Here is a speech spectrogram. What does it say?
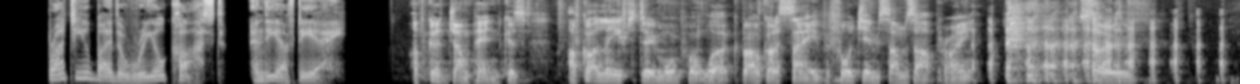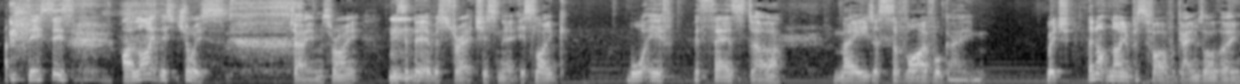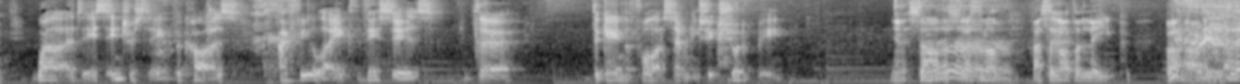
Brought to you by The Real Cost and the FDA. I'm going to jump in because I've got to leave to do more important work, but I've got to say before Jim sums up, right? so this is I like this choice, James. Right? It's a Hmm. bit of a stretch, isn't it? It's like, what if Bethesda made a survival game? Which they're not known for survival games, are they? Well, it's interesting because I feel like this is the the game that Fallout 76 should have been. Yeah, it's another, that's another that's The- another leap. But um,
